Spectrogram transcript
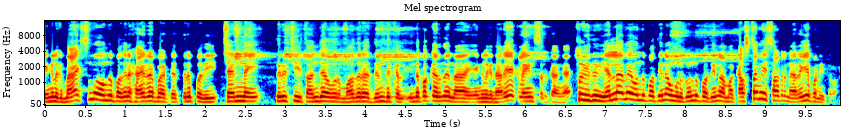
எங்களுக்கு மேக்ஸிமம் வந்து பாத்தீங்கன்னா ஹைதராபாத் திருப்பதி சென்னை திருச்சி தஞ்சாவூர் மதுரை திண்டுக்கல் இந்த பக்கம் இருந்து நான் எங்களுக்கு நிறைய கிளைண்ட்ஸ் இருக்காங்க. ஸோ இது எல்லாமே வந்து பார்த்தீங்கன்னா உங்களுக்கு வந்து பார்த்தீங்கன்னா நம்ம கஸ்டமைஸ் ஆர்டர் நிறைய பண்ணி தரோம்.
